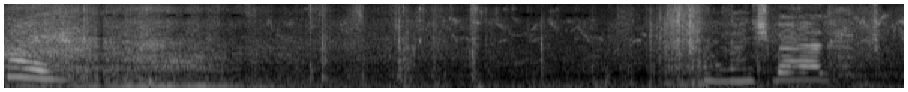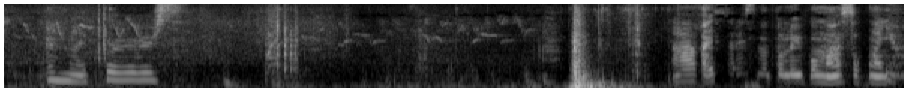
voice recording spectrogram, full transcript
Hi. Bag and my purse. Nakaka-stress na tuloy pumasok ngayon.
